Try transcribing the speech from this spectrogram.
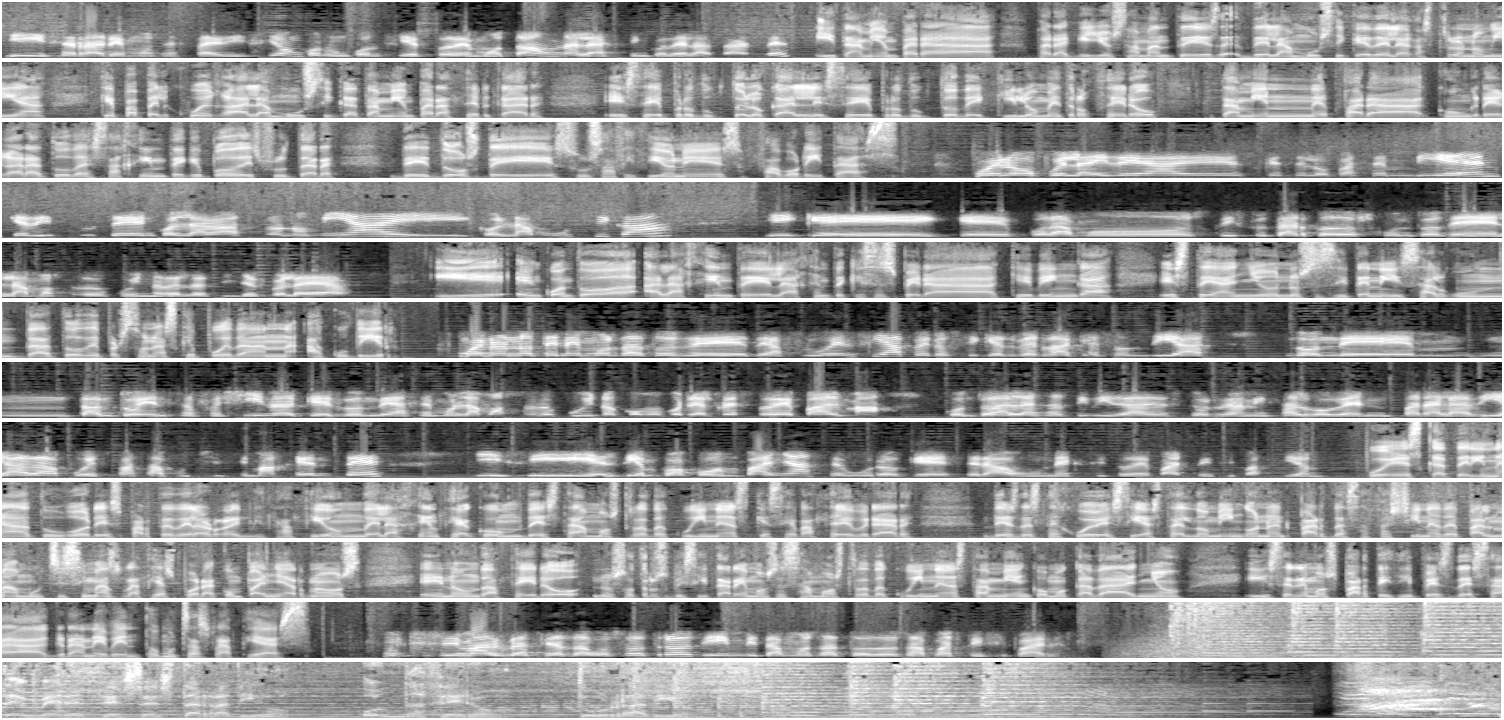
y cerraremos esta edición con un concierto de Motown a las 5 de la tarde. Y también para, para aquellos amantes de la música y de la gastronomía, ¿qué papel juega la música también para acercar ese producto local, ese producto de kilómetro cero, también para congregar a toda esa gente que pueda disfrutar de dos de sus aficiones favoritas? Bueno, pues la idea es que se lo pasen bien, que disfruten con la gastronomía y con la música y que, que, podamos disfrutar todos juntos en la Mostra de Cuina de las Illes Baleares. Y en cuanto a, la gente, la gente que se espera que venga este año, no sé si tenéis algún dato de personas que puedan acudir. Bueno, no tenemos datos de, de afluencia, pero sí que es verdad que son días donde mm, tanto en Safashina, que es donde hacemos la muestra de cuino, como por el resto de Palma, con todas las actividades que organiza el gobierno para la diada, pues pasa muchísima gente y si el tiempo acompaña, seguro que será un éxito de participación. Pues Caterina Tugor es parte de la organización de la agencia COM de esta Mostra de Queens que se va a celebrar desde este jueves y hasta el domingo en el Parque de Safashina de Palma. Muchísimas gracias por acompañarnos en Onda Cero. Nosotros visitaremos esa Mostra de Queens también como cada año y seremos partícipes de ese gran evento. Muchas gracias. Muchísimas gracias a vosotros y invitamos a todos a participar. Te mereces esta radio. Onda Cero, tu radio.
